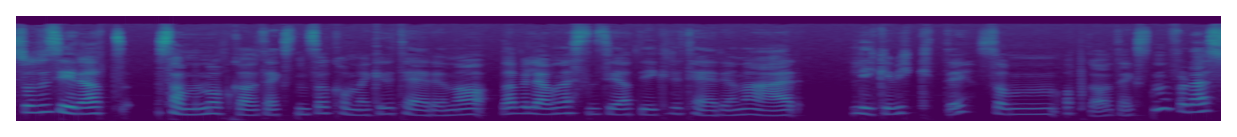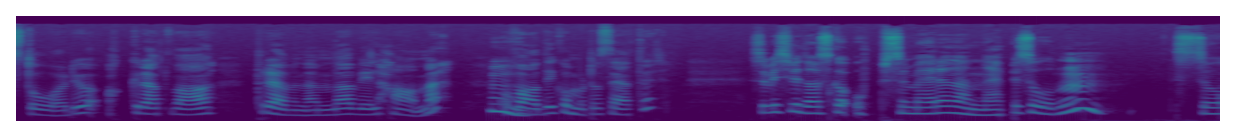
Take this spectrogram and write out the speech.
Så du sier at sammen med oppgaveteksten så kommer kriteriene, og da vil jeg jo nesten si at de kriteriene er like viktig som oppgaveteksten, for der står det jo akkurat hva prøvenemnda vil ha med, og hva de kommer til å se etter. Så hvis vi da skal oppsummere denne episoden, så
